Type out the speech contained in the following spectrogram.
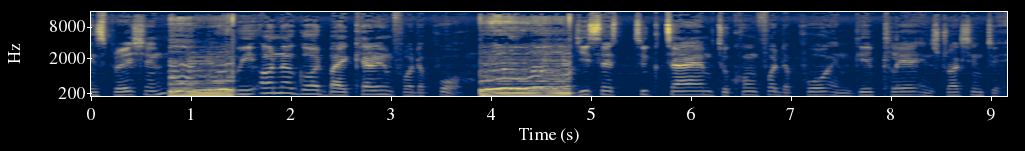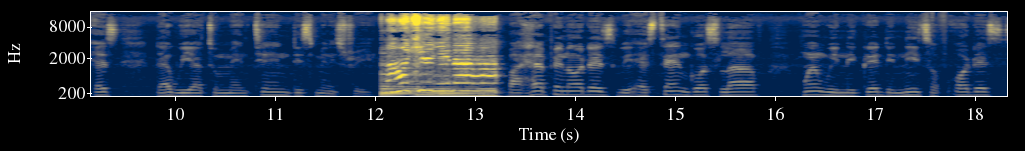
Inspiration We honor God by caring for the poor. Jesus took time to comfort the poor and gave clear instruction to us that we are to maintain this ministry. By helping others, we extend God's love. When we neglect the needs of others,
